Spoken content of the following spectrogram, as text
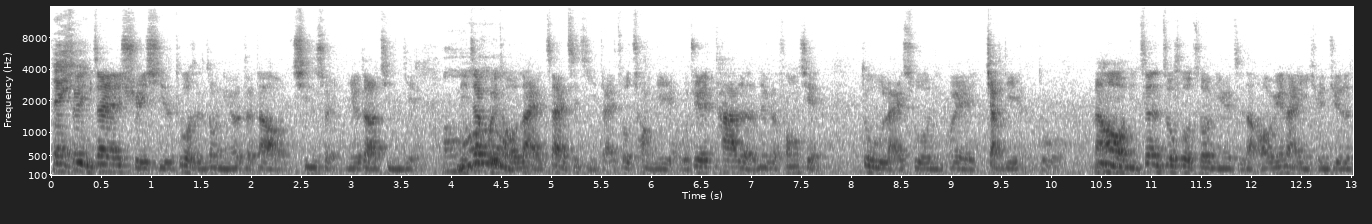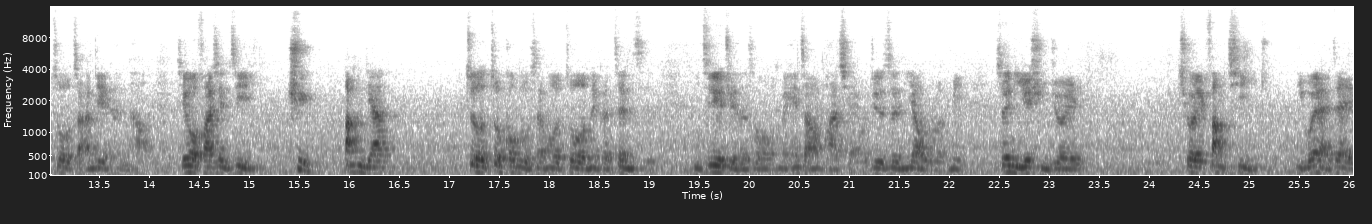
对，所以你在学习的过程中，你又得到薪水，你又得到经验，你再回头来再自己来做创业，我觉得它的那个风险度来说，你会降低很多。然后你真的做过之后，你会知道哦，原来以前觉得做早餐店很好，结果发现自己去帮人家做做公主生或做那个正职，你自己觉得说每天早上爬起来，我觉得真的要我的命，所以你也许就会就会放弃你未来在。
